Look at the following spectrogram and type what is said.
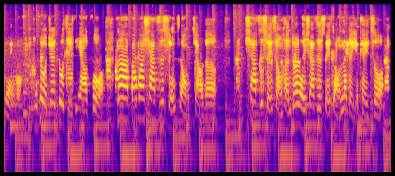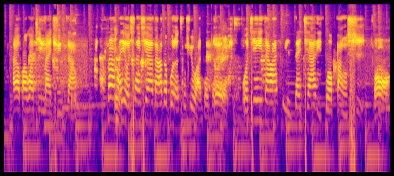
对。可是我觉得肚子一定要做。那包括下肢水肿，脚的下肢水肿，很多人下肢水肿那个也可以做。还有包括静脉曲张。那还有像现在大家都不能出去玩的，对。我建议大家可以在家里做棒式。哦。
